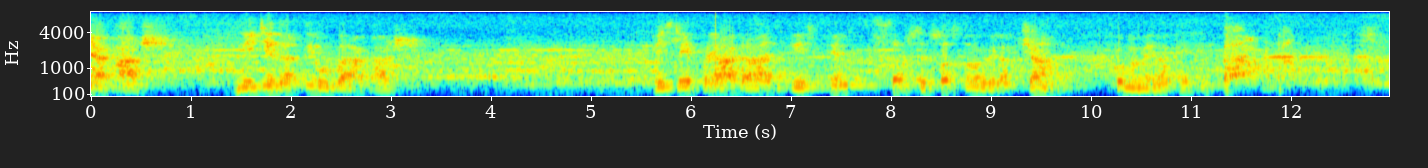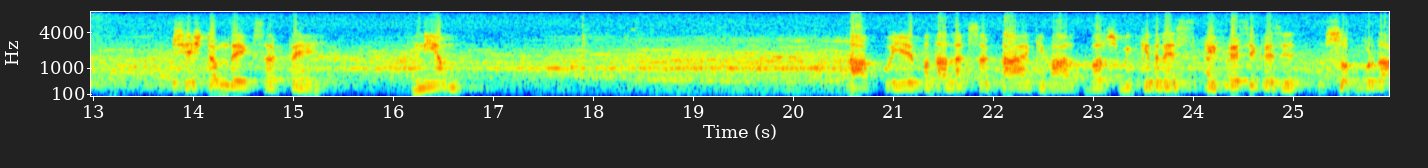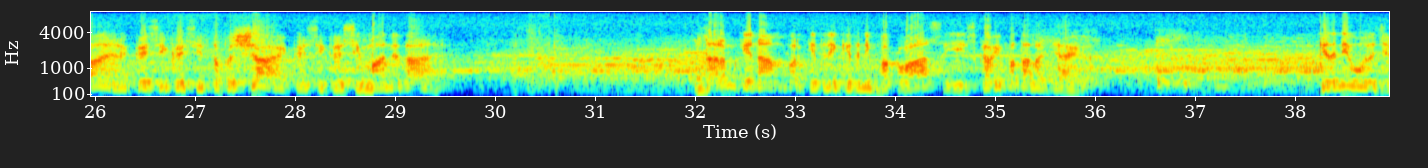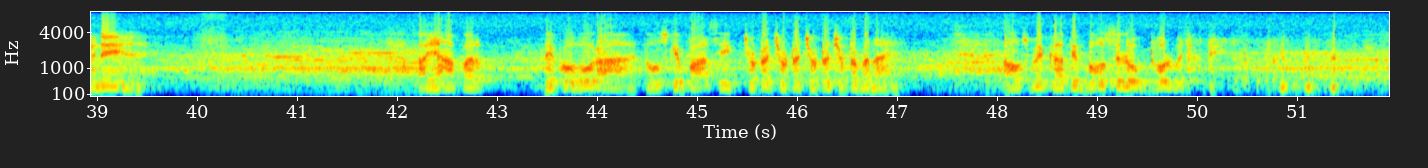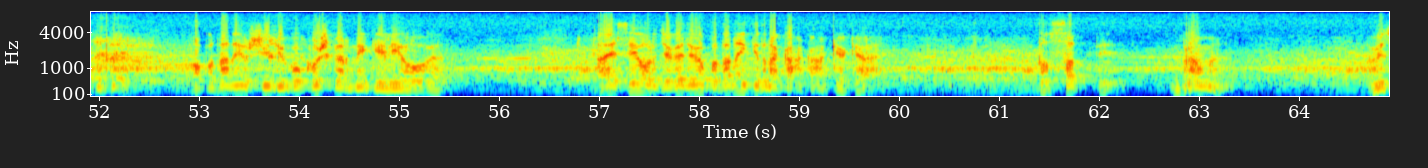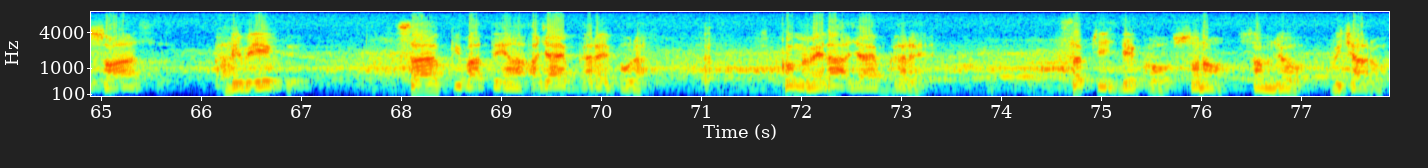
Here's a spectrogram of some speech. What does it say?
शून्य आकाश, नीचे धरती, ऊपर आकाश। इसलिए प्रयागराज की स्थित सबसे स्वस्थ और विलक्षण कुंभ मेला के लिए। सिस्टम देख सकते हैं। नियम। आपको ये पता लग सकता है कि भारतवर्ष में कितने, के कैसे कैसे संप्रदाय हैं कैसी कैसी तपस्या है कैसी कैसी मान्यता है। धर्म के नाम पर कितनी कितनी बकवास है इसका भी पता लग जाएगा। कितनी उलझने हैं। और यहाँ पर देखो, हो रहा है तो उसके पास एक छोटा छोटा छोटा छोटा बना है। और उसमें कहते बहुत से लोग ढोल बजाते अब पता नहीं, उस शिव जी को खुश करने के लिए होगा। ऐसे और जगह जगह पता नहीं कितना कहाँ कहाँ क्या क्या है। तो सत्य ब्रह्म विश्वास, विवेक, सब की बातें यहाँ अजायब घर है पूरा। कुंभ मेला अजायब घर है। सब चीज़ देखो, सुनो, समझो, विचारो।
